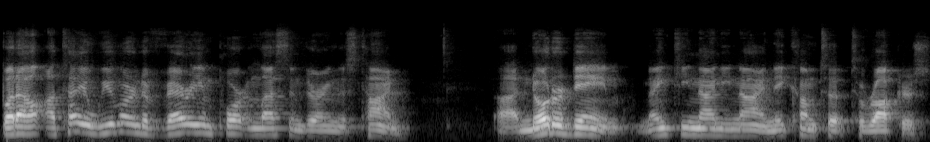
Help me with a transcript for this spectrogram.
but I'll, I'll tell you, we learned a very important lesson during this time. Uh, Notre Dame, 1999, they come to, to Rutgers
